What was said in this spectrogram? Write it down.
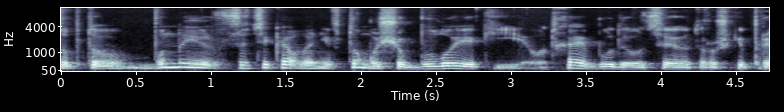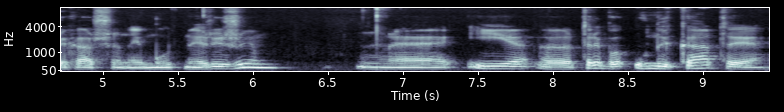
Тобто вони зацікавлені в тому, щоб було як є. От хай буде оцей трошки пригашений мутний режим, і е, треба уникати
